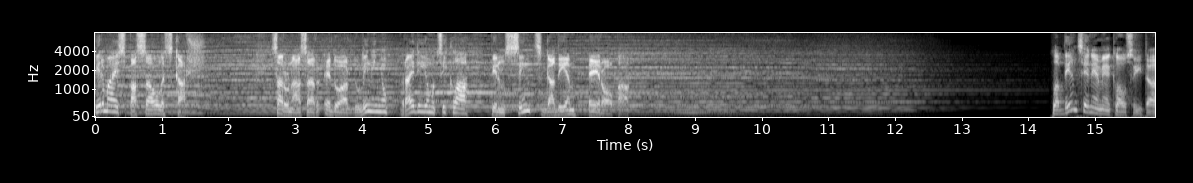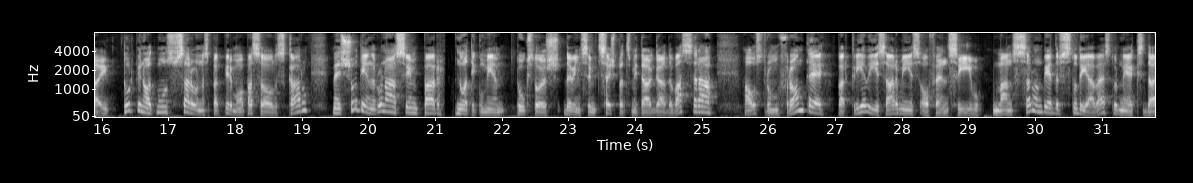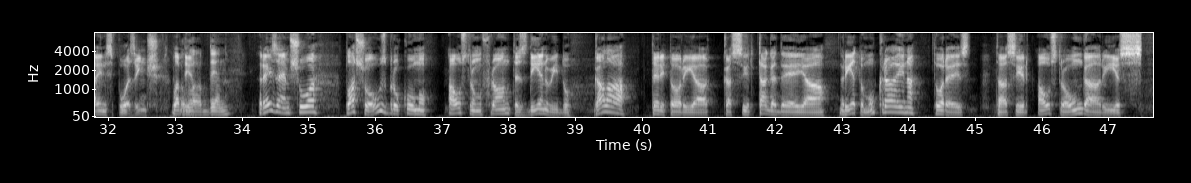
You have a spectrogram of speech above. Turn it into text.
Pirmais pasaules karš. Sarunās ar Eduāru Liniņu raidījumu ciklā Pirms simts gadiem Eiropā. Labdien, cienījamie klausītāji! Turpinot mūsu sarunas par Pirmo pasaules karu, mēs šodien runāsim par notikumiem 1916. gada vasarā Austrumu frontē par Krievijas armijas ofensīvu. Mans sarunbiedrs studijā vēsturnieks Dainis Poziņš. Labdien! Labdien. Reizēm šo plašo uzbrukumu Austrumu frontes dienvidu galā teritorijā, kas ir tagadējā Rietumu Ukraina, toreiz tās ir Austro-Ungārijas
